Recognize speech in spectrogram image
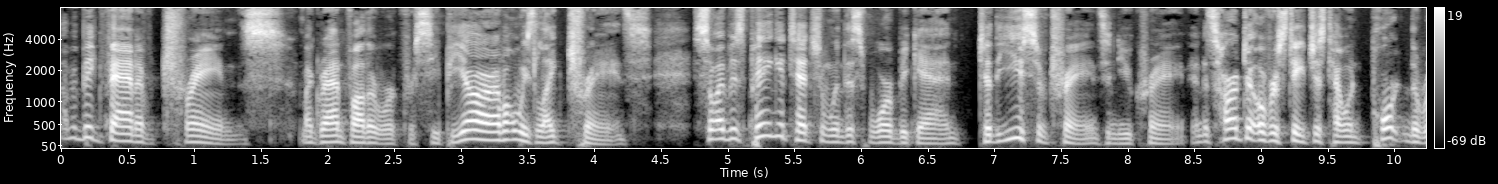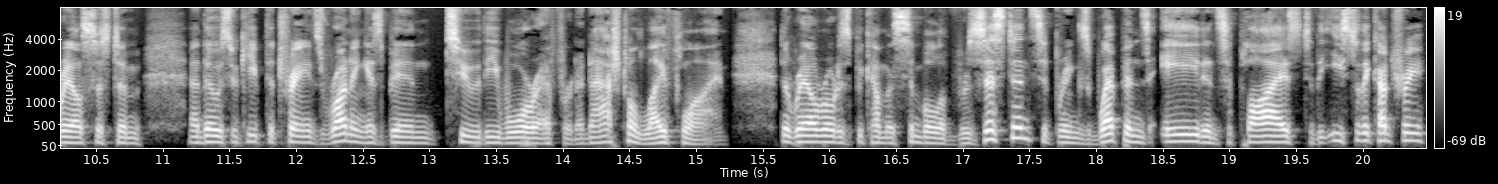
I'm a big fan of trains. My grandfather worked for CPR. I've always liked trains. So I was paying attention when this war began to the use of trains in Ukraine. And it's hard to overstate just how important the rail system and those who keep the trains running has been to the war effort, a national lifeline. The railroad has become a symbol of resistance. It brings weapons, aid, and supplies to the east of the country.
